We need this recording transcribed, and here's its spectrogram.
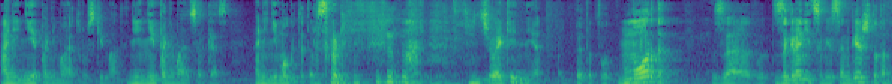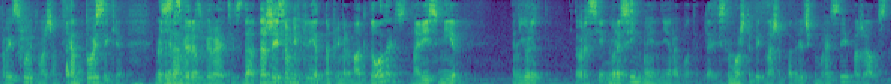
Они не понимают русский мат, они не понимают сарказм. Они не могут это разрулить. Чуваки, нет. Этот вот морда за, вот, за границами СНГ, что там происходит в вашем вконтосике, вы сами разбираетесь. Да. Даже если у них клиент, например, Макдональдс на весь мир, они говорят, В России мы в России мы не работаем. Да, если можете быть нашим подрядчиком в России, пожалуйста.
